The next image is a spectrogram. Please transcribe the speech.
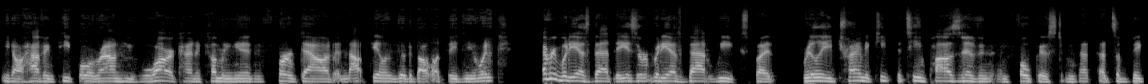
you know having people around you who are kind of coming in burnt out and not feeling good about what they do and everybody has bad days everybody has bad weeks but really trying to keep the team positive and, and focused. I mean, that, that's a big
